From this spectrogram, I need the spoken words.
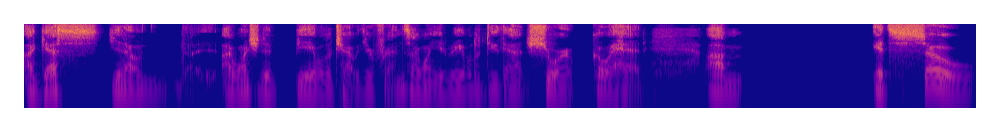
I guess, you know, I want you to be able to chat with your friends. I want you to be able to do that. Sure, go ahead. Um, it's so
